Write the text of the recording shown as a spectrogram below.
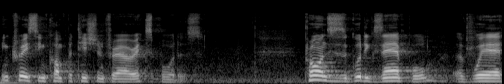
increasing competition for our exporters. Prawns is a good example of where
